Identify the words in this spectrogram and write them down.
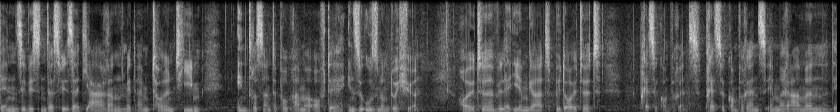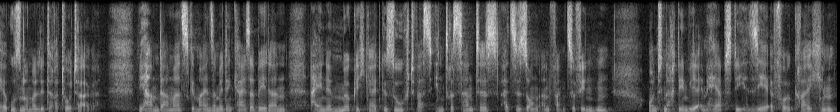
denn Sie wissen, dass wir seit Jahren mit einem tollen Team interessante Programme auf der Insel Usenum durchführen. Heute Villa Irmgard bedeutet Pressekonferenz. Pressekonferenz im Rahmen der Usenumer Literaturtage. Wir haben damals gemeinsam mit den Kaiserbädern eine Möglichkeit gesucht, was Interessantes als Saisonanfang zu finden und nachdem wir im Herbst die sehr erfolgreichen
